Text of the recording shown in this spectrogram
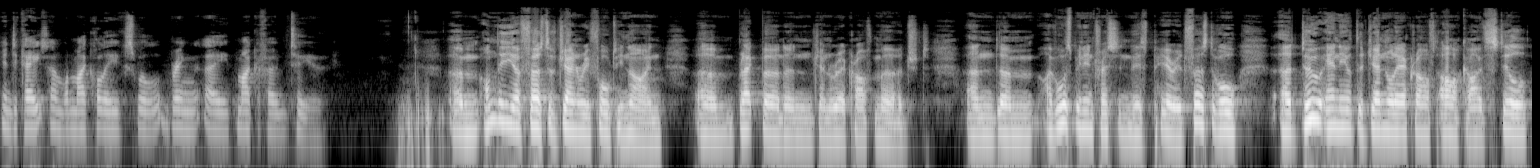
indicate and one of my colleagues will bring a microphone to you. Um, on the uh, 1st of January 49, um, Blackburn and General Aircraft merged. And um, I've always been interested in this period. First of all, uh, do any of the General Aircraft archives still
